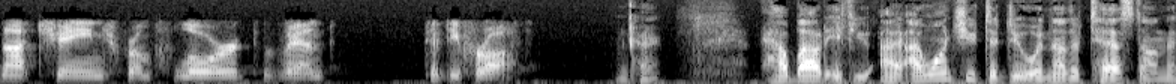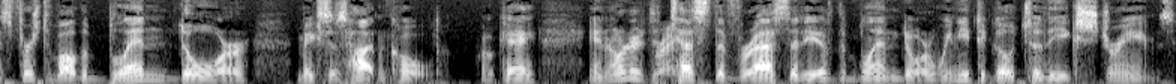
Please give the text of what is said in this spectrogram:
not change from floor to vent to defrost. Okay. How about if you? I, I want you to do another test on this. First of all, the blend door mixes hot and cold. Okay. In order to Right. test the veracity of the blend door, we need to go to the extremes.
